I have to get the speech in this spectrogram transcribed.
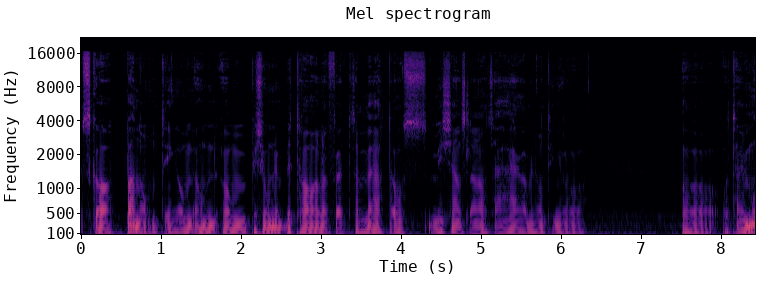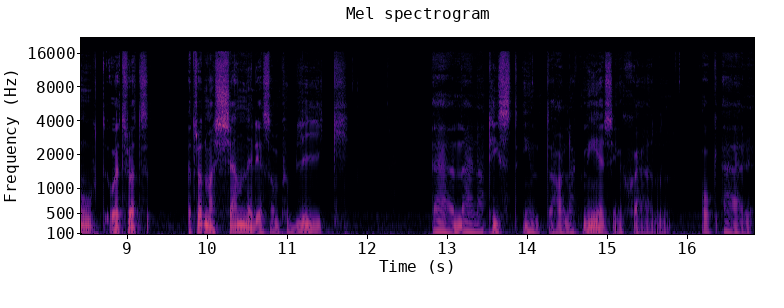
skapa någonting. Om, om, om personer betalar för att så här, möta oss med känslan av att så här har vi någonting att, att, att ta emot. Och jag tror, att, jag tror att man känner det som publik eh, när en artist inte har lagt ner sin själ och är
